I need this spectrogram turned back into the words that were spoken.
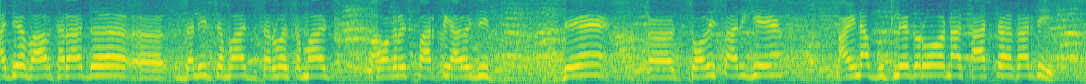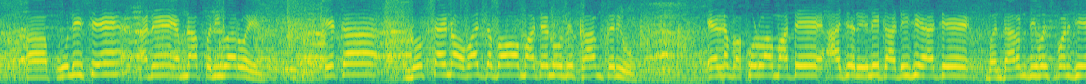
આજે વાવ થરાદ દલિત સમાજ, સર્વ સમાજ, કોંગ્રેસ પાર્ટી આયોજિત જે ચોવીસ તારીખે અહીંના બુટલેગરોના સાથ સહકારથી પોલીસે અને એમના પરિવારોએ એક લોકશાહીનો અવાજ દબાવવા માટેનું જે કામ કર્યું, એને વખોડવા માટે આજે રેલી કાઢી છે. આજે બંધારણ દિવસ પણ છે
